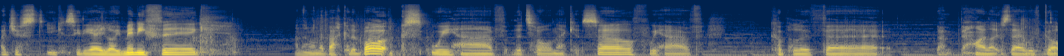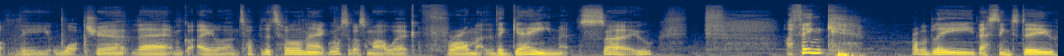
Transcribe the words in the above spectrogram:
I just, you can see the Aloy minifig, and then on the back of the box, we have the Tallneck itself, we have couple of uh, highlights there. We've got the Watcher there, and we've got Aloy on top of the Tallneck. We've also got some artwork from the game. So, I think probably the best thing to do,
